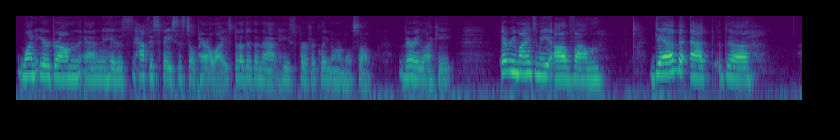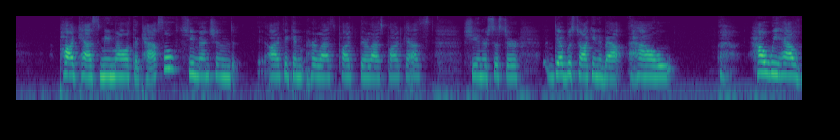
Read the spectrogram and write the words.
one eardrum and his half his face is still paralyzed, but other than that, he's perfectly normal. So very lucky. It reminds me of um, Deb at the podcast meanwhile at the castle. She mentioned i think in her last pod their last podcast she and her sister deb was talking about how how we have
